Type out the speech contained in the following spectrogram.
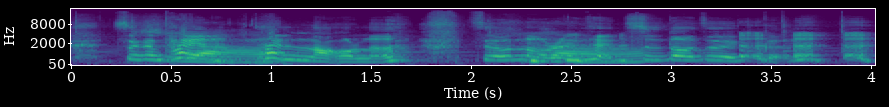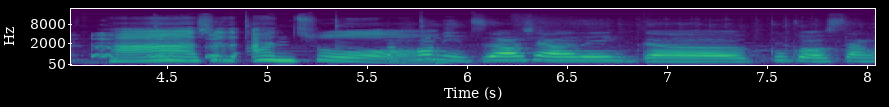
这个太、啊、太老了，只有老人才知道这个梗啊，是按错。然后你知道像那个 Google 商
